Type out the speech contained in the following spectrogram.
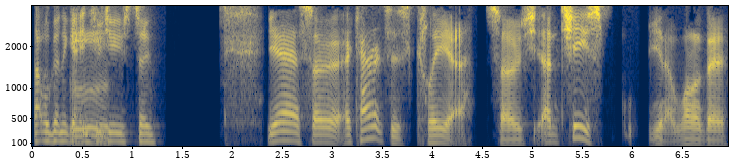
that we're going to get Mm. introduced to. Yeah, so her character's Clea. So she, and she's you know one of the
